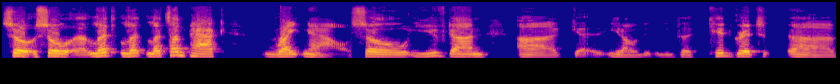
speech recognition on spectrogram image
so so uh, let let let's unpack right now. So you've done, uh, you know, the Kid Grit uh,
